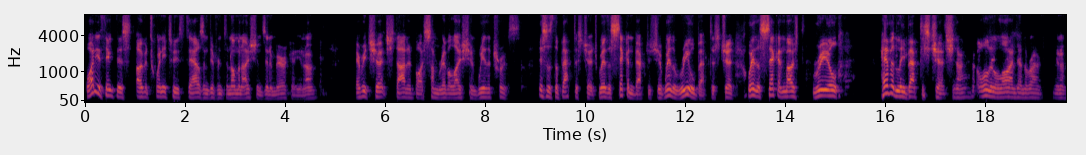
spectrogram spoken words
Why do you think there's over 22,000 different denominations in America? You know, every church started by some revelation. We're the truth. This is the Baptist church. We're the second Baptist church. We're the real Baptist church. We're the second most real Heavenly Baptist Church, you know, all in a line down the road. you know.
